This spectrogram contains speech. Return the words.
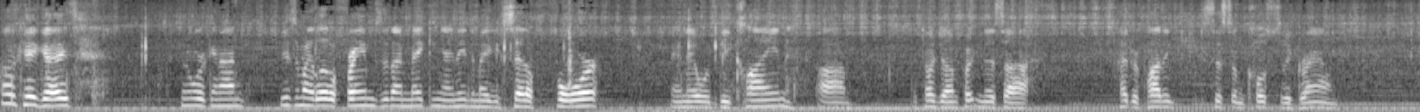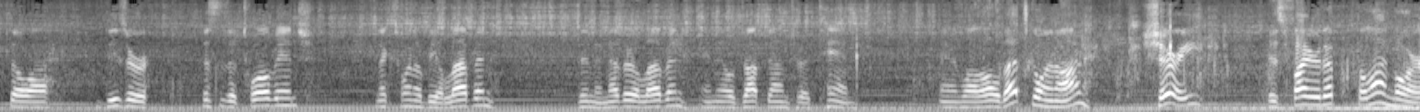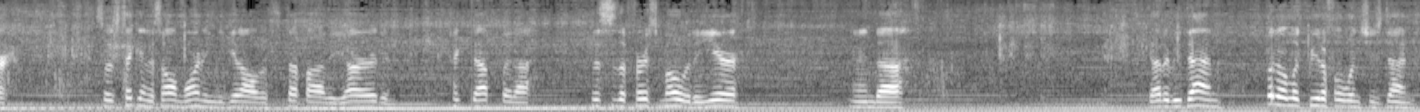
Okay guys, been working on, these are my little frames that I'm making. I need to make a set of four and it will decline. Um, I told you I'm putting this uh, hydroponic system close to the ground. So uh, these are, this is a 12 inch, next one will be 11, then another 11, and it'll drop down to a 10. And while all that's going on, Sherry is fired up the lawnmower. So it's taking us all morning to get all the stuff out of the yard and picked up, but uh, this is the first mow of the year and uh, got to be done, but it'll look beautiful when she's done.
